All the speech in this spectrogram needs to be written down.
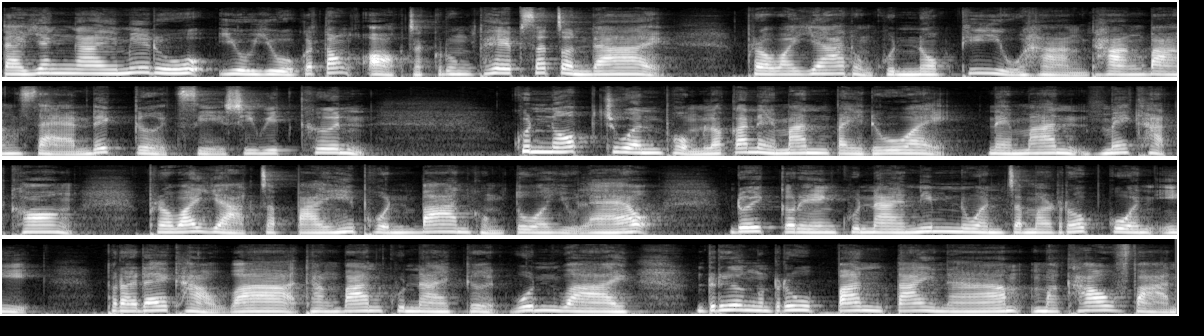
แต่ยังไงไม่รู้อยู่ๆก็ต้องออกจากกรุงเทพซะจนได้ เพราะว่าญาติของคุณนกที่อยู่ห่างทางบางแสนได้เกิดเสียชีวิตขึ้น คุณนบชวนผมแล้วก็นายมั่นไปด้วย นายมั่นไม่ขัดข้อง เพราะว่าอยากจะไปให้พ้นบ้านของตัวอยู่แล้ว ด้วยเกรงคุณนายนิ่มนวลจะมารบกวนอีก เพราะได้ข่าวว่าทางบ้านคุณนายเกิดวุ่นวาย เรื่องรูปปั้นใต้น้ำมาเข้าฝัน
